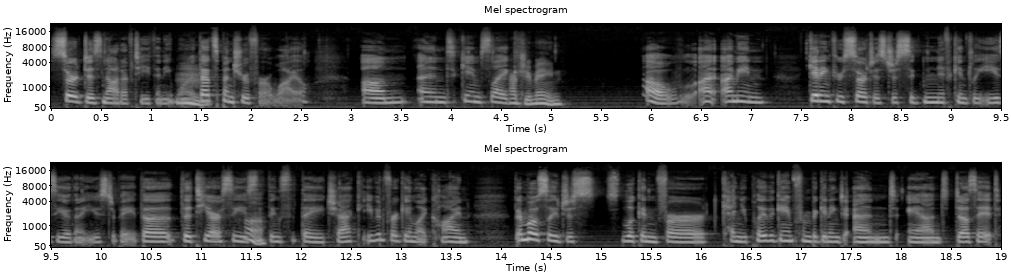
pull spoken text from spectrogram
cert does not have teeth anymore Hmm. that's been true for a while um and games like how do you mean? Oh, I, I mean, getting through cert is just significantly easier than it used to be. The the TRCs, Huh. the things that they check, even for a game like Kine, they're mostly just looking for can you play the game from beginning to end and does it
